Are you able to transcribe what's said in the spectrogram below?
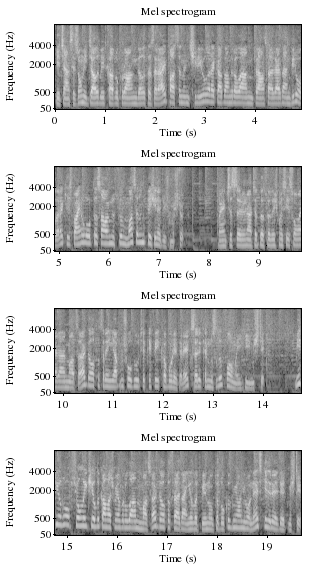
Geçen sezon iddialı bir kadro kuran Galatasaray, pastanın çiliği olarak adlandırılan transferlerden biri olarak İspanyol orta saha oyuncusu Mata'nın peşine düşmüştü. Manchester United'da sözleşmesi sona eren Mata, Galatasaray'ın yapmış olduğu teklifi kabul ederek sarı kırmızılı formayı giymişti. Bir yılı opsiyonlu 2 yıllık anlaşmaya vurulan Mata, Galatasaray'dan yıllık 1.9 milyon euro net gelir elde etmişti.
